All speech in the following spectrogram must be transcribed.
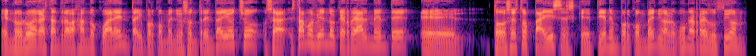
En Noruega están trabajando 40 y por convenio son 38. O sea, estamos viendo que realmente eh, todos estos países que tienen por convenio alguna reducción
